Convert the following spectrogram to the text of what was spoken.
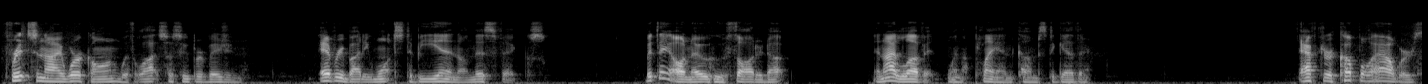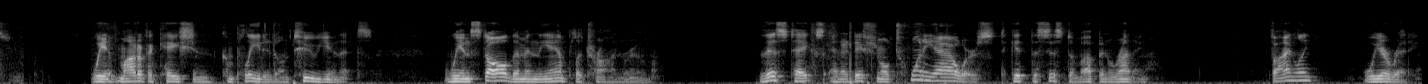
Fritz and I work on with lots of supervision. Everybody wants to be in on this fix. But they all know who thought it up. And I love it when a plan comes together. After a couple hours, we have modification completed on two units. We install them in the Amplitron room. This takes an additional 20 hours to get the system up and running. Finally, we are ready.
